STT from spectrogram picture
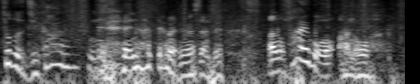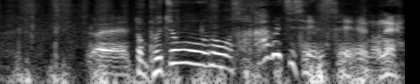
ちょっと時間、ね、になってまいりましたんで あの最後あの、えーと、部長の坂口先生のね、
